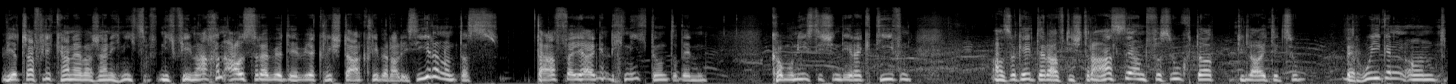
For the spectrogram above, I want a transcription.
wirtschaftlich kann er wahrscheinlich nicht, nicht viel machen, außer er würde wirklich stark liberalisieren. Und das darf er ja eigentlich nicht unter den kommunistischen Direktiven. Also geht er auf die Straße und versucht dort die Leute zu beruhigen und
